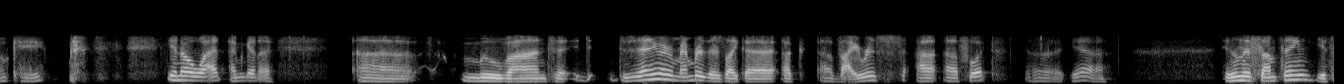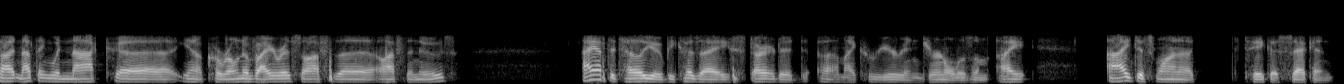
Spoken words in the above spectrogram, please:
Okay. You know what? I'm gonna. Uh, move on to does anyone remember there's like a a, a virus uh, afoot uh yeah isn't this something you thought nothing would knock uh you know coronavirus off the off the news i have to tell you because i started uh, my career in journalism i i just want to take a second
